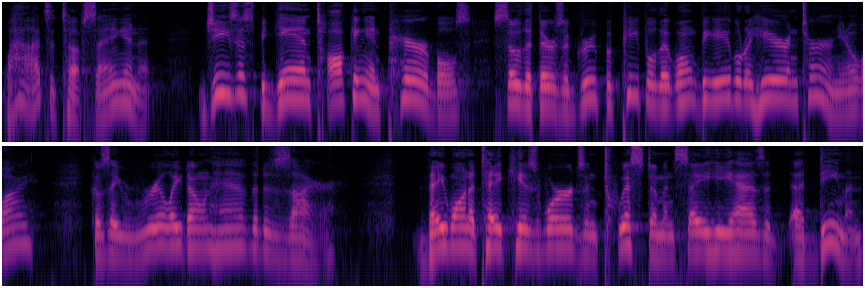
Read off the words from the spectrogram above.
Wow, that's a tough saying, isn't it? Jesus began talking in parables so that there's a group of people that won't be able to hear and turn. You know why? Because they really don't have the desire they want to take his words and twist them and say he has a, a, demon.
